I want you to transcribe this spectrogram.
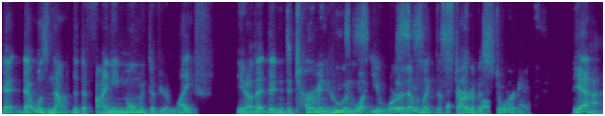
that that was not the defining moment of your life. You know, that didn't determine who and what you were. That was like the start of a story. Yeah.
